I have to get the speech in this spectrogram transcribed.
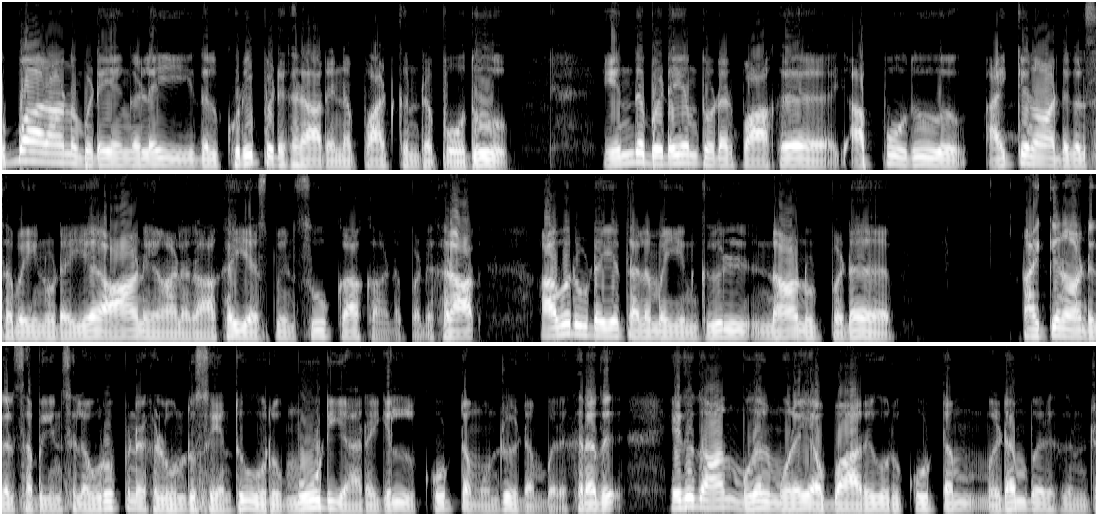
எவ்வாறான விடயங்களை இதில் குறிப்பிடுகிறார் என பார்க்கின்ற போது எந்த விடயம் தொடர்பாக அப்போது ஐக்கிய நாடுகள் சபையினுடைய ஆணையாளராக யஸ்மின் சூக்கா காணப்படுகிறார். அவருடைய தலைமையின் கீழ் நான் உட்பட ஐக்கிய நாடுகள் சபையின் சில உறுப்பினர்கள் ஒன்று சேர்ந்து ஒரு மூடிய அறையில் கூட்டம் ஒன்று இடம்பெறுகிறது. இதுதான் முதல் முறை அவ்வாறு ஒரு கூட்டம் இடம்பெறுகின்ற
